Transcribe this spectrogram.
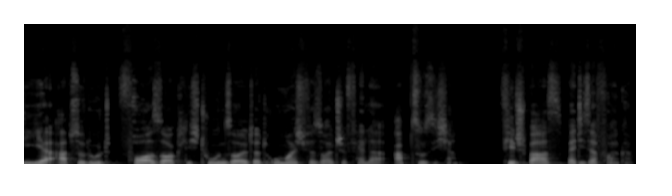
die ihr absolut vorsorglich tun solltet, um euch für solche Fälle abzusichern. Viel Spaß bei dieser Folge.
